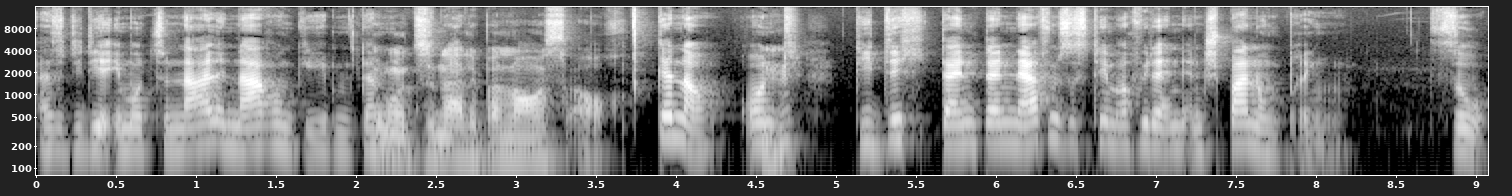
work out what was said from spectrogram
also die dir emotionale Nahrung geben. Emotionale Balance auch. genau. Und die dich, dein, dein Nervensystem auch wieder in Entspannung bringen. So.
